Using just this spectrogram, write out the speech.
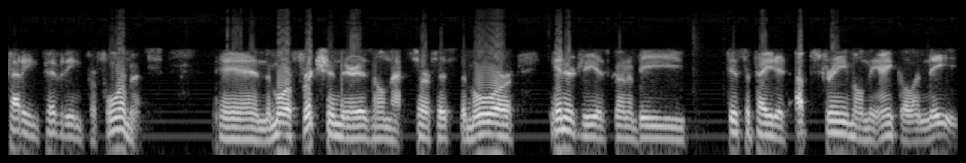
cutting, pivoting performance. And the more friction there is on that surface, the more energy is going to be dissipated upstream on the ankle and knee.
